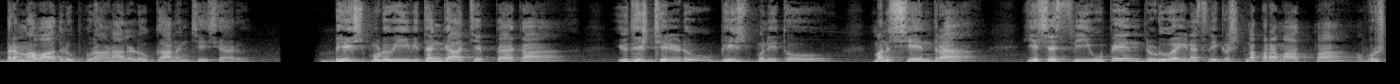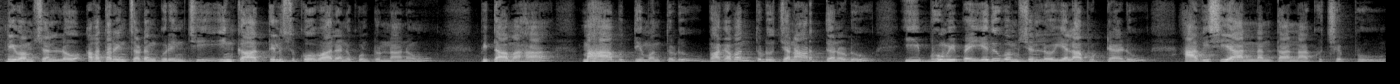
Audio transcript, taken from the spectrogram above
బ్రహ్మవాదులు పురాణాలలో గానం చేశారు. భీష్ముడు ఈ విధంగా చెప్పాక యుధిష్ఠిరుడు భీష్మునితో మనుష్యేంద్ర యశస్వి ఉపేంద్రుడు అయిన శ్రీకృష్ణ పరమాత్మ వృష్ణి వంశంలో అవతరించడం గురించి ఇంకా తెలుసుకోవాలనుకుంటున్నాను. పితామహ మహాబుద్ధిమంతుడు భగవంతుడు జనార్దనుడు ఈ భూమిపై యదువంశంలో ఎలా పుట్టాడు? ఆ విషయాన్నంతా నాకు చెప్పు.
